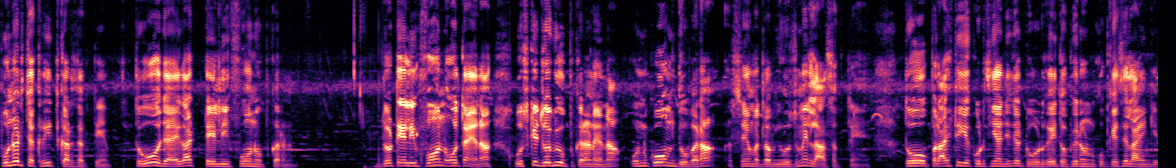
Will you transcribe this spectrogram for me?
पुनर्चक्रित कर सकते हैं? तो वो हो जाएगा टेलीफोन उपकरण। जो टेलीफोन होता है ना, उसके जो भी उपकरण है ना, उनको हम दोबारा से मतलब यूज़ में ला सकते हैं। तो प्लास्टिक की कुर्सियाँ जैसे टूट गई तो फिर उनको कैसे लाएँगे?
